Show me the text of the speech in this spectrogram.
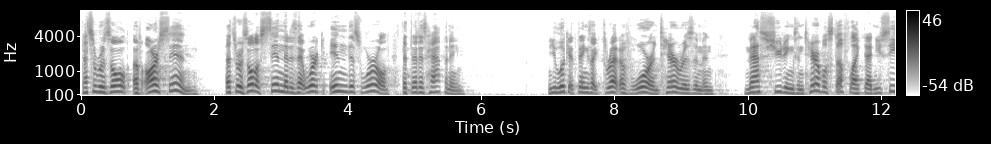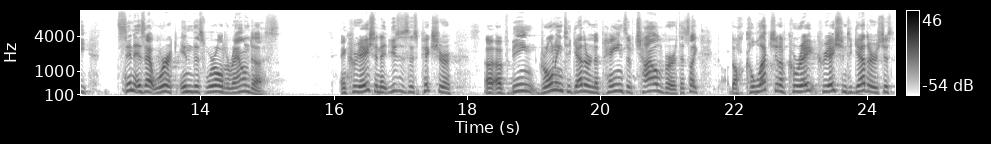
That's a result of our sin. That's a result of sin that is at work in this world, that that is happening. You look at things like threat of war and terrorism and mass shootings and terrible stuff like that, and you see sin is at work in this world around us. And creation, it uses this picture Uh, of being groaning together in the pains of childbirth. It's like the collection of crea- creation together is just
